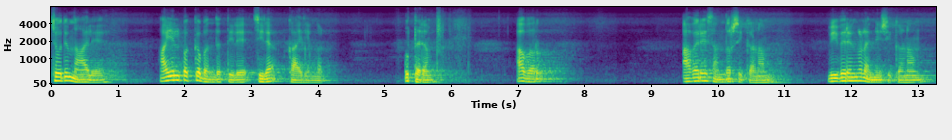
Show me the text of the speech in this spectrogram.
ചോദ്യം നാല്. അയൽപക്ക ബന്ധത്തിലെ ചില കാര്യങ്ങൾ. ഉത്തരം. അവർ അവരെ സന്ദർശിക്കണം. വിവരങ്ങൾ അന്വേഷിക്കണം.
